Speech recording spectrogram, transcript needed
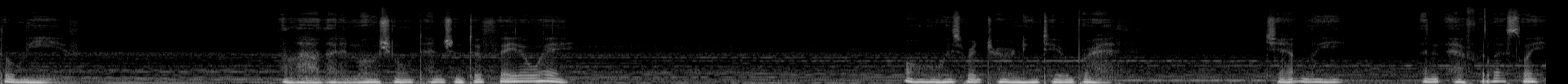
to leave. That emotional tension to fade away. Always returning to your breath gently and effortlessly.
